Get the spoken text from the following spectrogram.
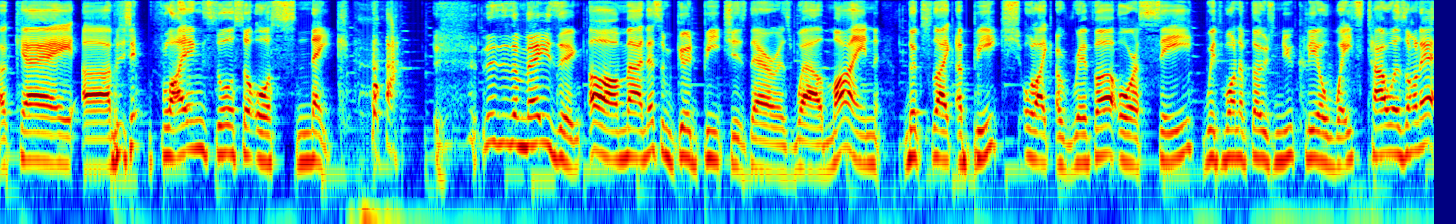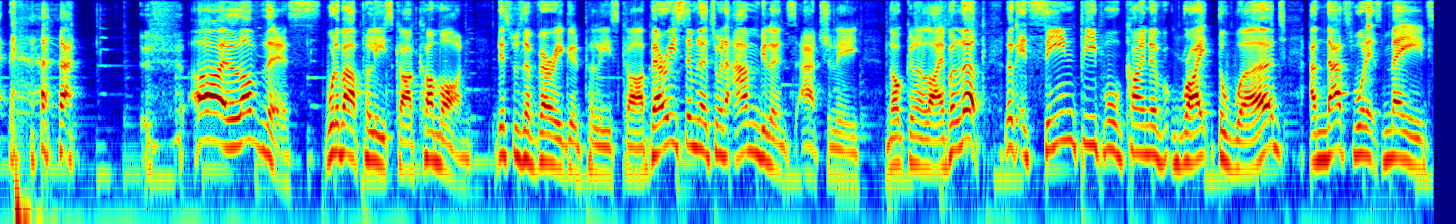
Okay, um, flying saucer or snake. this is amazing. Oh man, there's some good beaches there as well. Mine looks like a beach or like a river or a sea with one of those nuclear waste towers on it. Oh, I love this. What about police car? Come on. This was a very good police car. Very similar to an ambulance, actually. Not gonna lie. But look, look, it's seen people kind of write the word, and that's what it's made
